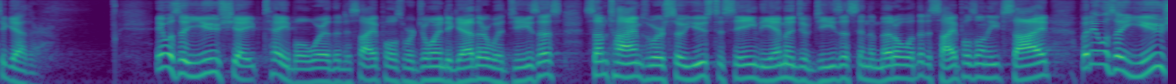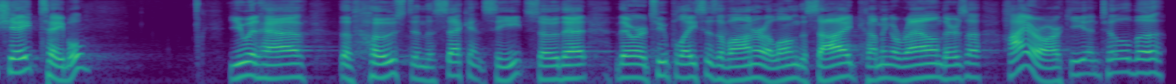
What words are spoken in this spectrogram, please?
together. It was a U shaped table where the disciples were joined together with Jesus. Sometimes we're so used to seeing the image of Jesus in the middle with the disciples on each side, but it was a U shaped table. You would have the host in the second seat so that there are two places of honor along the side coming around. There's a hierarchy until the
